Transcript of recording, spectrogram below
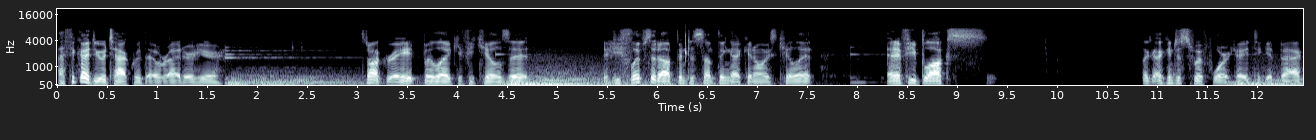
I think I do attack with Outrider here. It's not great, but like, if he kills it... If he flips it up into something, I can always kill it. And if he blocks... Like, I can just Swift Warkite to get back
